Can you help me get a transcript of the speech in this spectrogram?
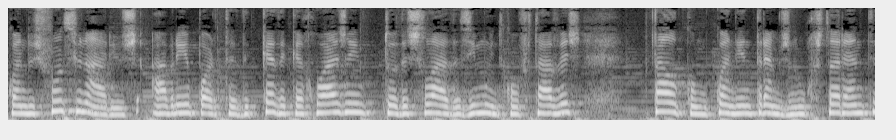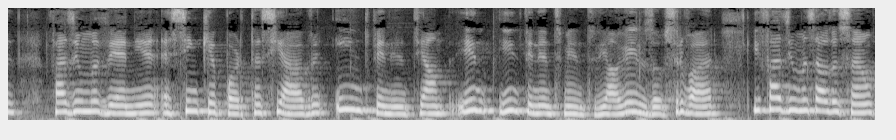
Quando os funcionários abrem a porta de cada carruagem, todas seladas e muito confortáveis, tal como quando entramos num restaurante, fazem uma vénia assim que a porta se abre, independentemente de alguém nos observar, e fazem uma saudação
